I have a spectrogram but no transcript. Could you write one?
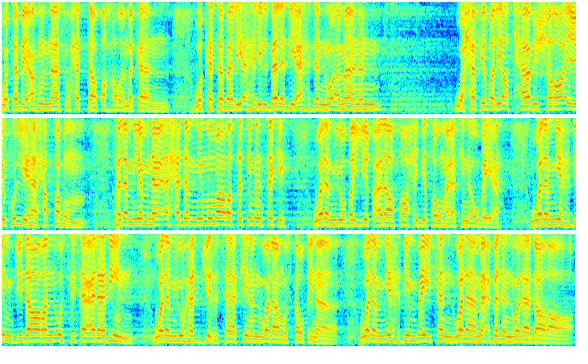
وتبعه الناس حتى طهر المكان وكتب لأهل البلد عهدا وأمانا وحفظ لأصحاب الشرائع كلها حقهم فلم يمنع أحدا من ممارسة منسكه ولم يضيق على صاحب صومعة أو بيعة. ولم يهدم جدارا أسس على دين ولم يهجر ساكنا ولا مستوطنا ولم يهدم بيتا ولا معبدا ولا دارا.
